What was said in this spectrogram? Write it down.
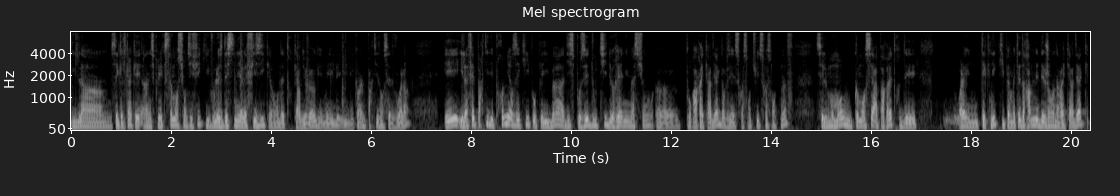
c'est quelqu'un qui a un esprit extrêmement scientifique. Il voulait se destiner à la physique avant d'être cardiologue, mais il est, quand même parti dans cette voie-là. Et il a fait partie des premières équipes aux Pays-Bas à disposer d'outils de réanimation euh, pour arrêt cardiaque dans les années 68-69. C'est le moment où commençait à apparaître une technique qui permettait de ramener des gens en arrêt cardiaque.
